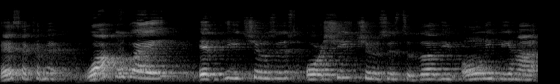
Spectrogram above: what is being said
It's a commitment. Walk away if he chooses or she chooses to love you only behind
